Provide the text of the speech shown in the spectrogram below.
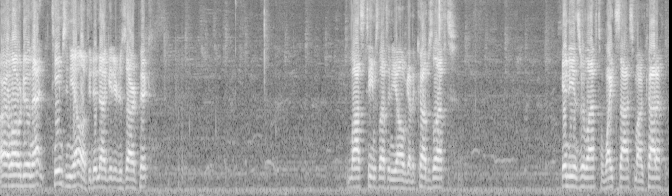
All right, while we're doing that, teams in yellow, if you did not get your desired pick. Lots of teams left in yellow. We got the Cubs left. Indians are left. White Sox, Moncada.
